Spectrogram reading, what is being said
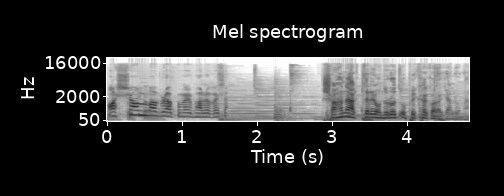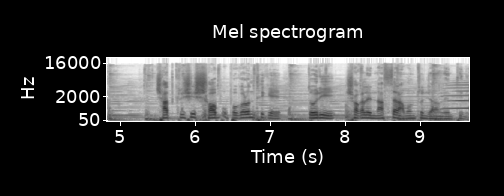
অসম্ভব রকমের ভালোবাসা। শাহানা আক্তারের অনুরোধ উপেক্ষা করা গেল না। ছাদ কৃষির সব উপকরণ থেকে তৈরি সকালের নাস্তার আমন্ত্রণ জানালেন তিনি।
